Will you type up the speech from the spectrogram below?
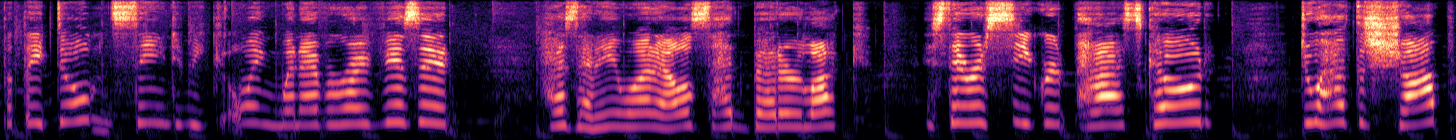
but they don't seem to be going whenever I visit. Has anyone else had better luck? Is there a secret passcode? Do I have to shop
